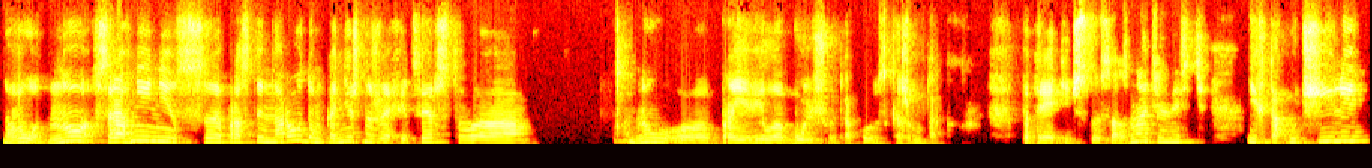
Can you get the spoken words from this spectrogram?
Вот. Но в сравнении с простым народом, конечно же, офицерство ну, э, проявило большую такую, скажем так, патриотическую сознательность. Их так учили,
